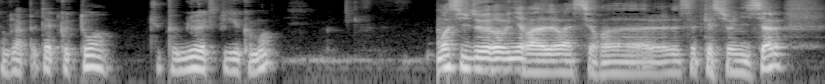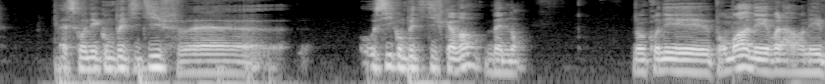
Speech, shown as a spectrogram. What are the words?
Donc là, peut-être que toi, tu peux mieux expliquer que moi. Moi, si je devais revenir à- ouais, sur euh, cette question initiale, est-ce qu'on est compétitif euh, aussi compétitif qu'avant? Ben non. Donc on est, pour moi, on est voilà, on est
